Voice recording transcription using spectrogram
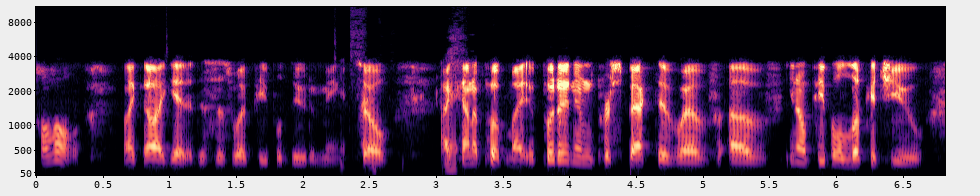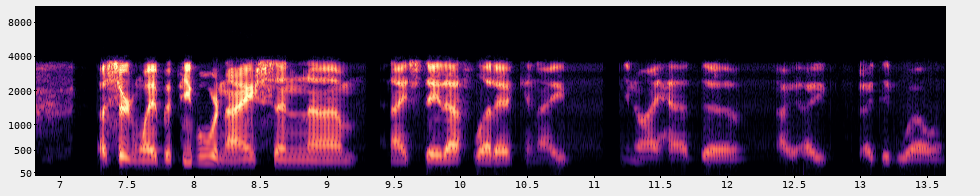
tall. I'm like, oh, I get it. This is what people do to me. So I kind of put my put it in perspective of of you know people look at you a certain way, but people were nice, and um, and I stayed athletic, and I you know I had uh, I, I I did well in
